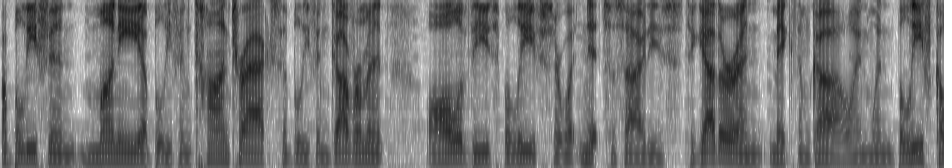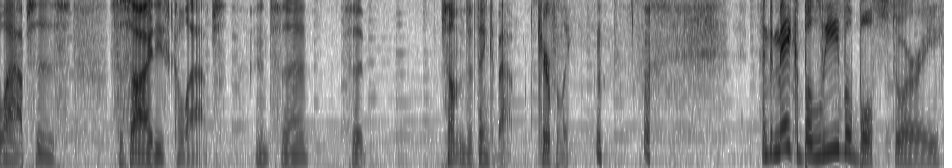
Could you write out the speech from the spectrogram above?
a belief in money, a belief in contracts, a belief in government, all of these beliefs are what knit societies together and make them go. And when belief collapses, societies collapse. It's a, it's a something to think about carefully. And to make a believable story,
